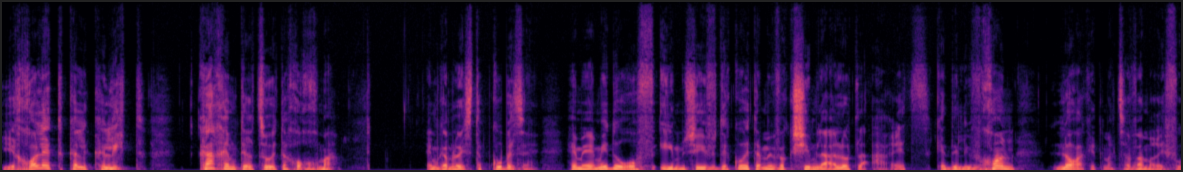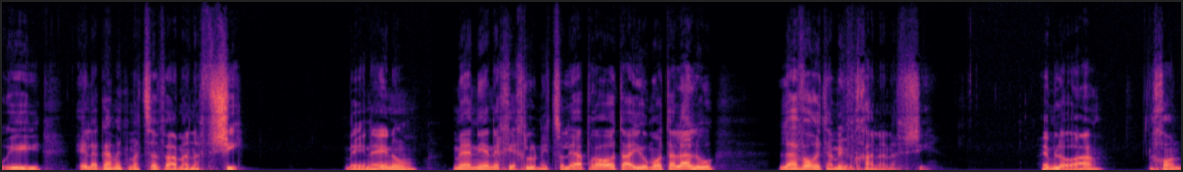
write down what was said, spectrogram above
יכולת כלכלית, כך הם תרצו את החוכמה. הם גם לא הסתפקו בזה, הם העמידו רופאים שיבדקו את המבקשים לעלות לארץ, כדי לבחון לא רק את מצבם הרפואי, אלא גם את מצבם הנפשי. בעינינו, מעניין איך יכלו ניצולי הפרעות האיומות הללו לעבור את המבחן הנפשי. הם לא, אה? נכון.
